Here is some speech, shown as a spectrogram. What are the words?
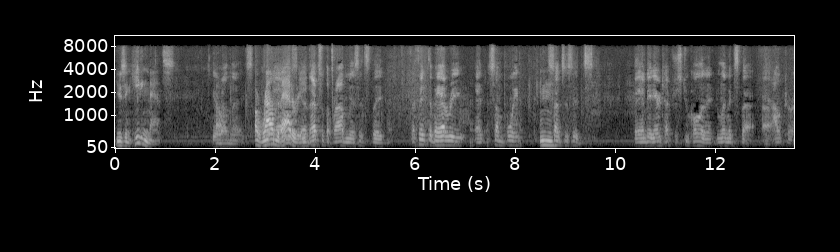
using heating mats. Yeah, around the Around the batteries. battery. Yeah, that's what the problem is. It's the, I think the battery at some point Mm-hmm. senses it's the ambient air temperature is too cold and it limits the uh, out current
